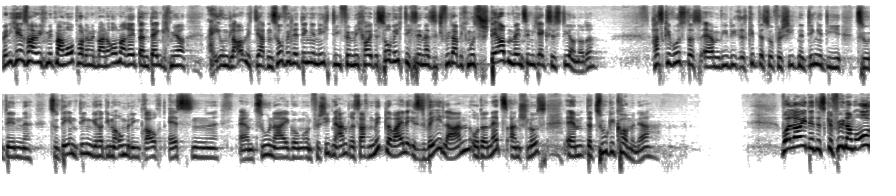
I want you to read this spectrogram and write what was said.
wenn ich jedes Mal mich mit meinem Opa oder mit meiner Oma rede, dann denke ich mir, hey, unglaublich, die hatten so viele Dinge nicht, die für mich heute so wichtig sind, dass ich das Gefühl habe, ich muss sterben, wenn sie nicht existieren, oder? Hast gewusst, dass ähm, wie, es gibt ja so verschiedene Dinge, die zu den, zu den Dingen gehören, die man unbedingt braucht. Essen, ähm, Zuneigung und verschiedene andere Sachen. Mittlerweile ist WLAN oder Netzanschluss ähm, dazugekommen. Ja? Wo Leute das Gefühl haben, oh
